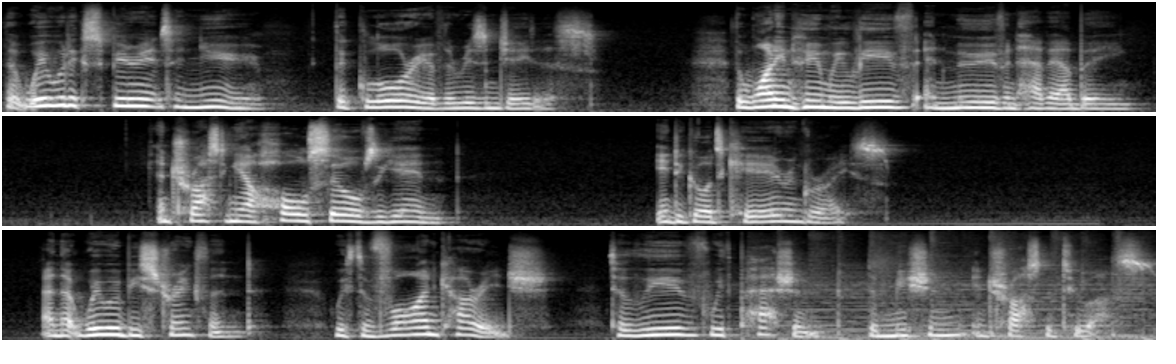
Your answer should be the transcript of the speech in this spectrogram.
That we would experience anew the glory of the risen Jesus, the one in whom we live and move and have our being, and trusting our whole selves again into God's care and grace and that we would be strengthened with divine courage to live with passion the mission entrusted to us.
